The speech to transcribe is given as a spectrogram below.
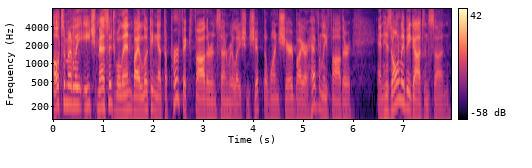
Ultimately, each message will end by looking at the perfect father and son relationship, the one shared by our Heavenly Father and His only begotten Son,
